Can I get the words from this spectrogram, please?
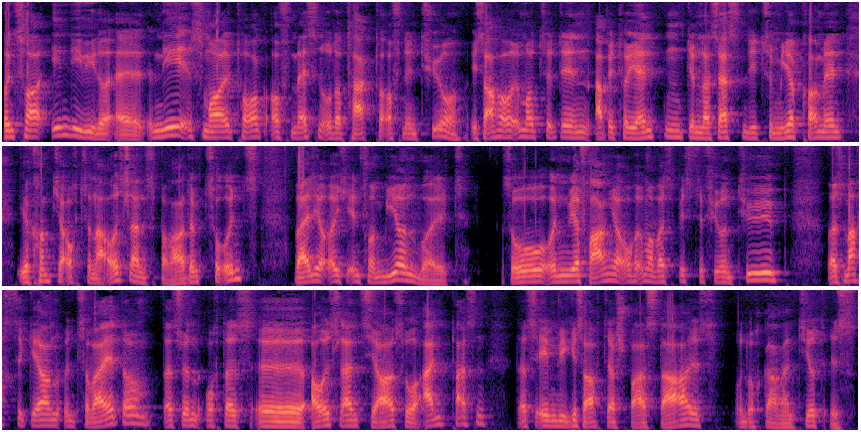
Und zwar individuell, nie Smalltalk auf Messen oder Tag der offenen Tür. Ich sage auch immer zu den Abiturienten, Gymnasiasten, die zu mir kommen, ihr kommt ja auch zu einer Auslandsberatung zu uns, weil ihr euch informieren wollt. So, und wir fragen ja auch immer, was bist du für ein Typ, was machst du gern und so weiter, dass wir auch das äh, Auslandsjahr so anpassen, dass eben, wie gesagt, der Spaß da ist und auch garantiert ist.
